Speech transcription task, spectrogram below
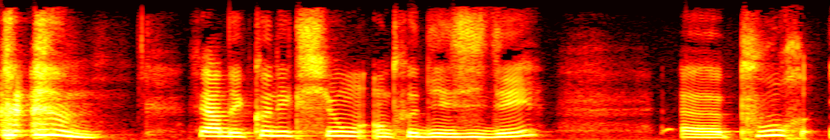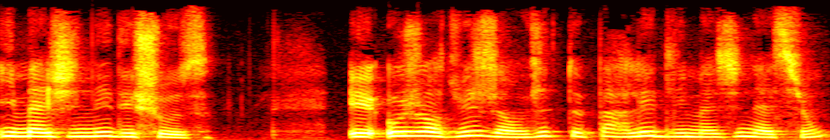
faire des connexions entre des idées pour imaginer des choses. Et aujourd'hui, j'ai envie de te parler de l'imagination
